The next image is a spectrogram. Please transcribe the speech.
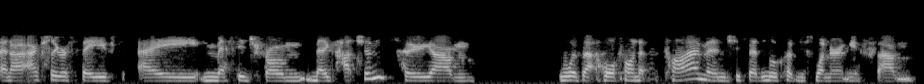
and I actually received a message from Meg Hutchins, who um, was at Hawthorn at the time, and she said, "Look, I'm just wondering if um,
